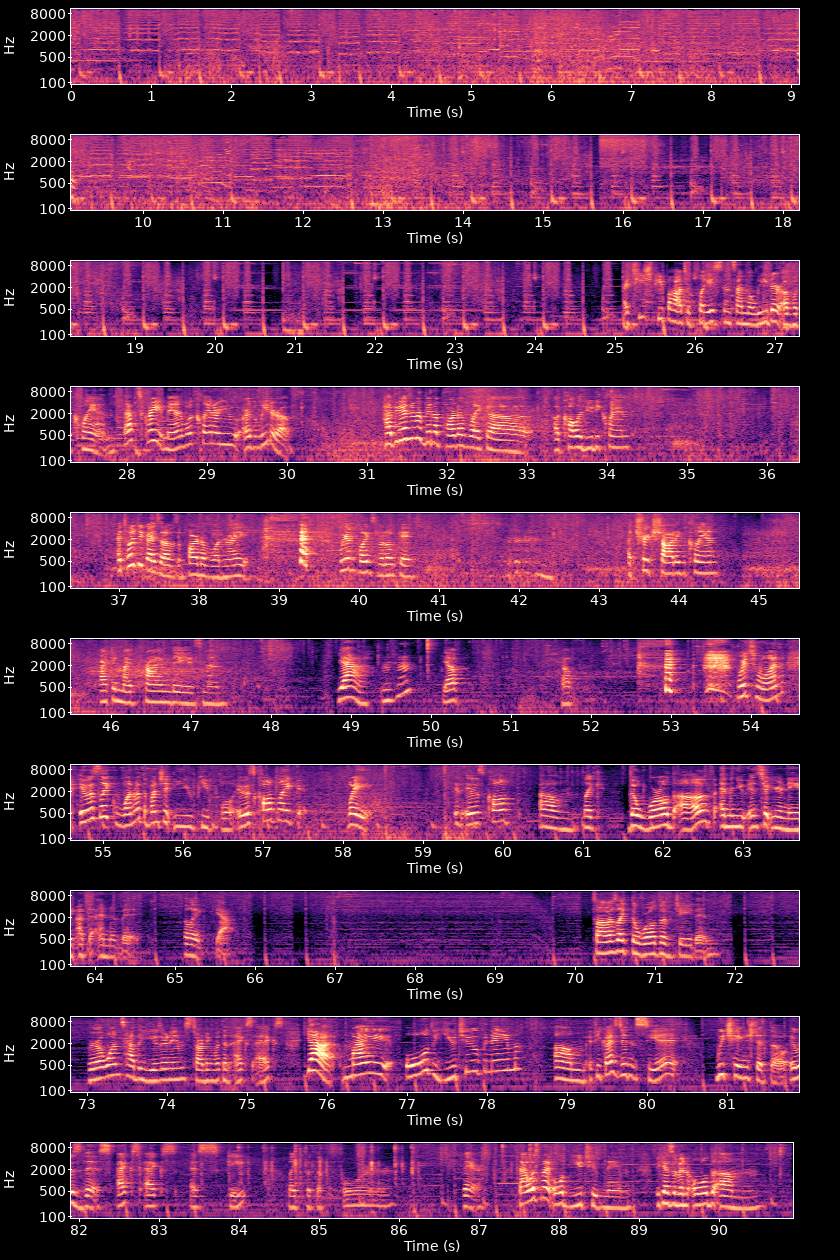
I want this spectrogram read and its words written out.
Play since I'm a leader of a clan. That's great, man. What clan are you are the leader of? Have you guys ever been a part of like a, a Call of Duty clan? I told you guys that I was a part of one, right? Weird flex, but okay. a trick shotting clan. Back in my prime days, man. Yeah. Mm-hmm. Yep. Which one? It was like one with a bunch of EU people. It was called like, wait. It, it was called um like the world of, and then you insert your name at the end of it. So like, yeah. So I was like the world of Jaden. Real ones had the username starting with an XX. Yeah, my old YouTube name, um, if you guys didn't see it, we changed it though. It was this, XX Escape, like with the four, there. That was my old YouTube name because of an old, um,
